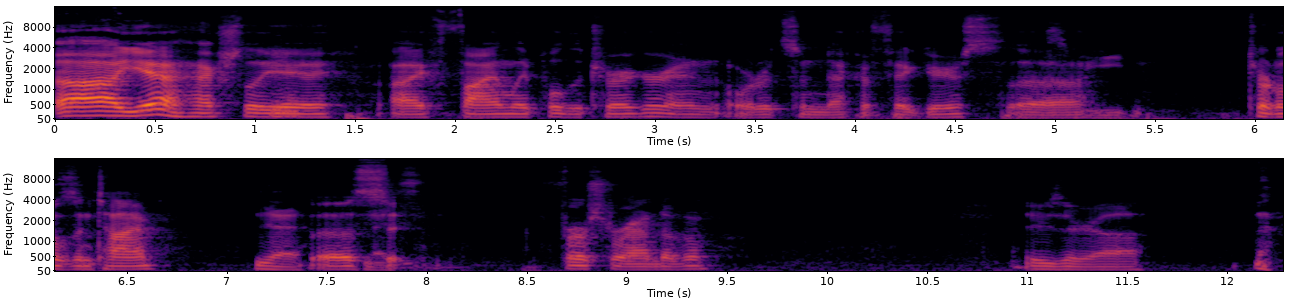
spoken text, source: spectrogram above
Uh, yeah, actually, I finally pulled the trigger and ordered some NECA figures. Uh, Sweet. Turtles in Time, Yeah. uh, nice. si- first round of them. Those are uh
